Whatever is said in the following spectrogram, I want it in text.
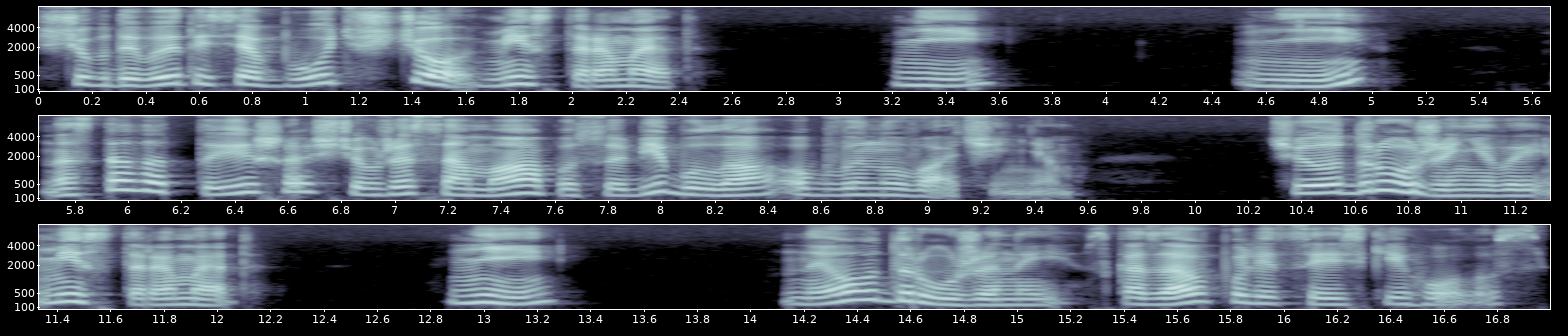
щоб дивитися будь-що, містере Мед. Ні. Ні. Настала тиша, що вже сама по собі була обвинуваченням. Чи одружені ви, містере Мед? Ні. Не одружений, сказав поліцейський голос.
